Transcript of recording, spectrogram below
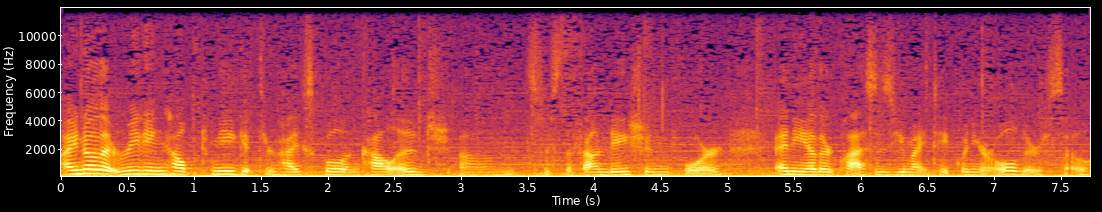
I know that reading helped me get through high school and college. Um, it's just the foundation for any other classes you might take when you're older. So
